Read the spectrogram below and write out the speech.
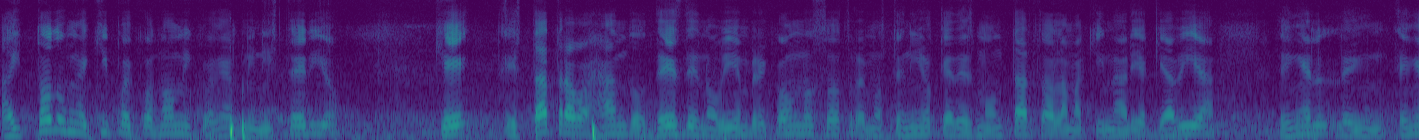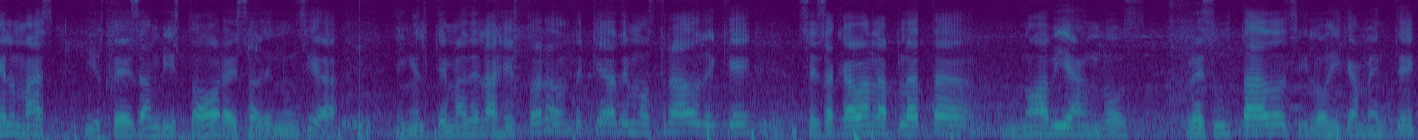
Hay todo un equipo económico en el ministerio que está trabajando desde noviembre con nosotros. Hemos tenido que desmontar toda la maquinaria que había en el, en, el MAS y ustedes han visto ahora esa denuncia en el tema de la gestora donde queda demostrado de que se sacaban la plata, no habían los resultados y lógicamente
